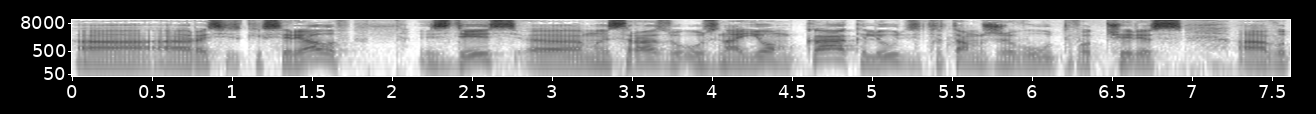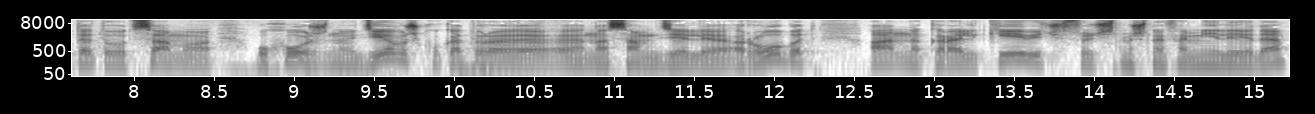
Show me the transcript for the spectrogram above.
а, российских сериалов, здесь э, мы сразу узнаем, как люди-то там живут, вот через э, вот эту вот самую ухоженную девушку, которая э, на самом деле робот, Анна Королькевич, с очень смешной фамилией, да,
